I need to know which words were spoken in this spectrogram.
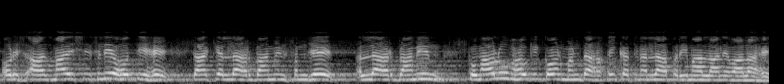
اور اس آزمائش اس لیے ہوتی ہے تاکہ اللہ ابراہین سمجھے۔ اللہ ابراہین کو معلوم ہو کہ کون بندہ حقیقت میں اللہ پر ایمان لانے والا ہے،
